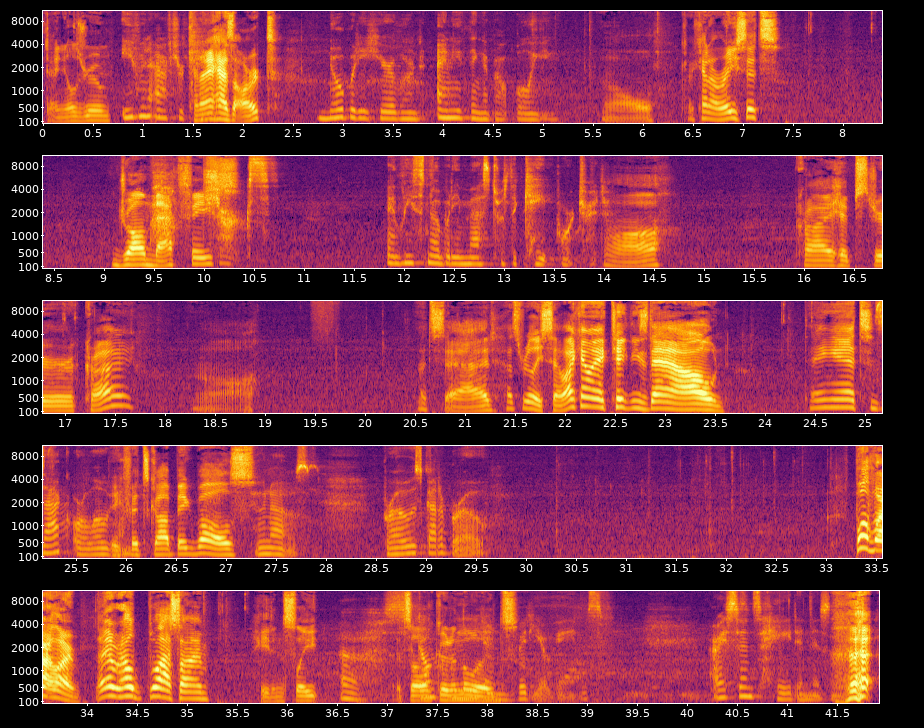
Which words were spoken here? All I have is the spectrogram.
Daniel's room. Even after Can I has art? nobody here learned anything about bullying. Oh, can I kind of erase it? Draw Max face. Sharks. At least nobody messed with the Kate portrait. Aw. Cry, hipster, cry? Aw. That's sad. That's really sad. Why can't I take these down? Dang it. Zach or Logan? Big Fit's got big balls. Who knows? Bro's got a bro. Pull fire alarm! That helped last time. Hayden Slate. Ugh, It's all good in the woods. Video games. I sense Hayden is.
